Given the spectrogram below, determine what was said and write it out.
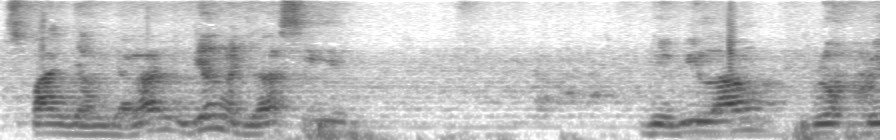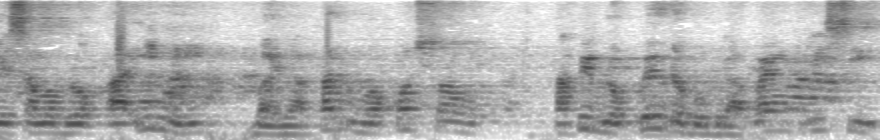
sepanjang jalan dia ngejelasin. Dia bilang blok B sama blok A ini banyak kan rumah kosong, tapi blok B udah beberapa yang terisi.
